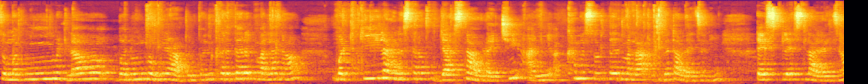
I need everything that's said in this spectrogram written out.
सो मग मी म्हटलं बनवून बघूया आपण. पण खरं तर मला ना मटकी लहान असताना खूप जास्त आवडायची आणि अख्खा मसूर तर मला अजिबात आवडायचा नाही. टेस्टलेस लागायचा.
